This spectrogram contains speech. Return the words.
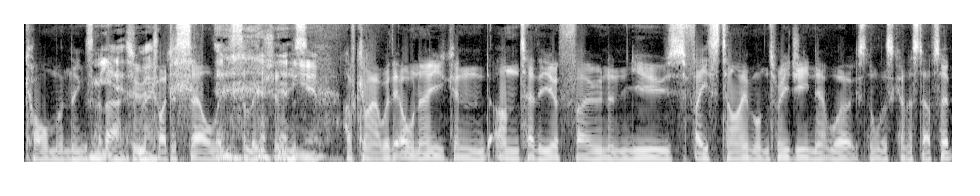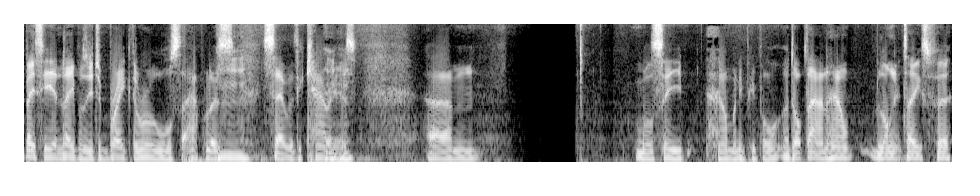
iPhoneUnlock.com and things like Yes, that who right. try to sell these solutions. yeah. I've come out with it. Oh, now you can untether your phone and use FaceTime on 3G networks and all this kind of stuff. So it basically enables you to break the rules that Apple has Mm. set with the carriers. Um, we'll see how many people adopt that and how long it takes for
